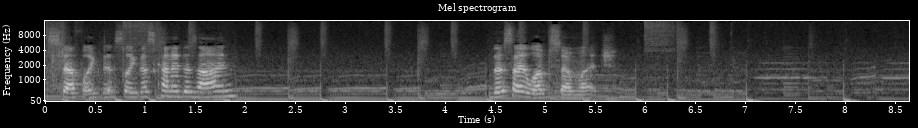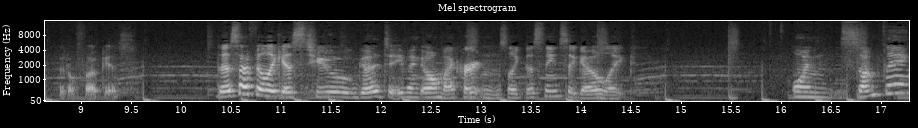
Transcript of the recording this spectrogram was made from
stuff like this, like this kind of design. This I love so much. It'll focus. This I feel like is too good to even go on my curtains. Like this needs to go like on something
